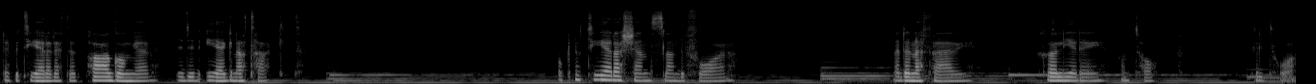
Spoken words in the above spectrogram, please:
Repetera detta ett par gånger i din egna takt. Och notera känslan du får när denna färg sköljer dig från topp till tå.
